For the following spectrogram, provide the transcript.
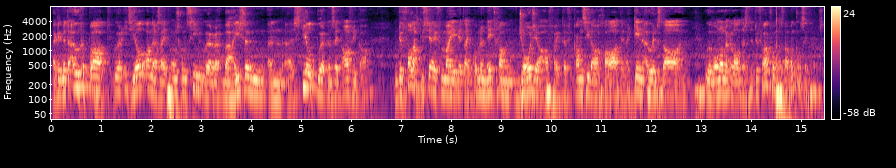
Ek het met 'n ou gepraat oor iets heel anders. Hy het ons kom sien oor behuising in 'n uh, steelpoort in Suid-Afrika. En toevallig toe sê hy vir my, jy weet, hy kom nou net van Georgia af, hy het 'n vakansie daar gehad en hy ken ouens daar en hoe 'n wonderlike land is dit. Toe vra ek vir hom of daar winkels het ons.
